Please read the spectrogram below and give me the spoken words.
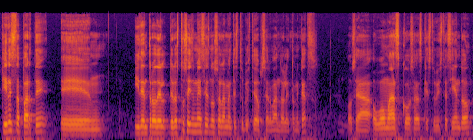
tiene esta parte, eh, y dentro de, de, estos seis meses no solamente estuviste observando Electronic Arts, o sea, hubo más cosas que estuviste haciendo.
